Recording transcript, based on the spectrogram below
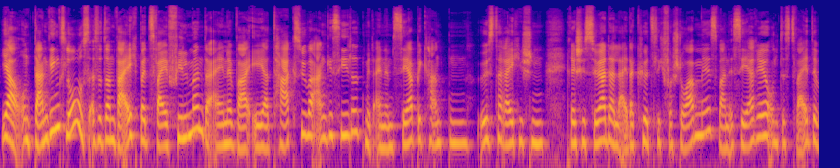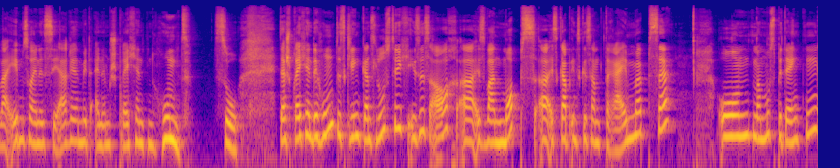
Ja, und dann ging es los. Also dann war ich bei zwei Filmen. Der eine war eher tagsüber angesiedelt mit einem sehr bekannten österreichischen Regisseur, der leider kürzlich verstorben ist. War eine Serie. Und das zweite war ebenso eine Serie mit einem sprechenden Hund. So, der sprechende Hund, das klingt ganz lustig, ist es auch. Äh, es waren Mops. Äh, es gab insgesamt drei Möpse. Und man muss bedenken,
